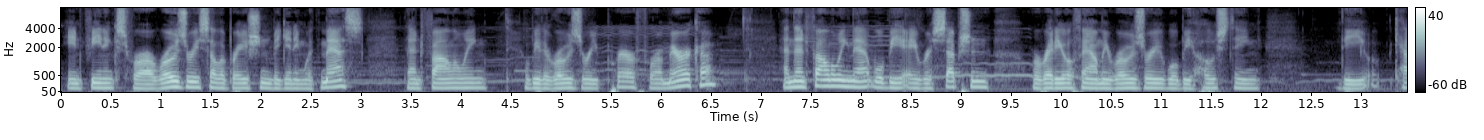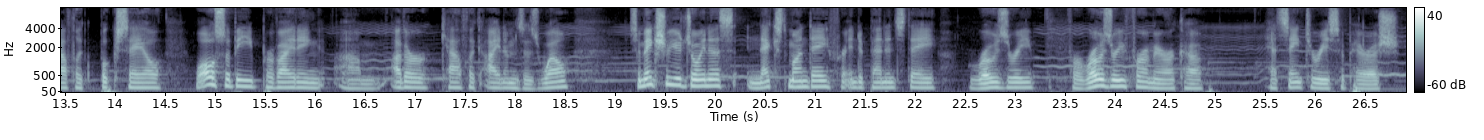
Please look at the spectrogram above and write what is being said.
in Phoenix for our Rosary celebration beginning with Mass. Then following will be the Rosary Prayer for America and then following that will be a reception where Radio Family Rosary will be hosting the Catholic book sale. We'll also be providing um, other Catholic items as well. So make sure you join us next Monday for Independence Day Rosary for Rosary for America at St. Teresa Parish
